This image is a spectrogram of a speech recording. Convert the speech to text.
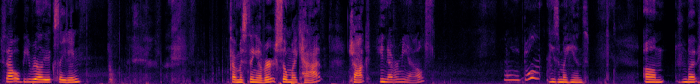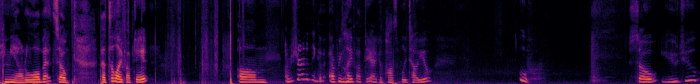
So that will be really exciting. Dumbest thing ever. So my cat, Chuck, he never meows. No, don't. He's in my hands. Um, but he meowed a little bit, so that's a life update. Um, I'm just trying to think of every life update I could possibly tell you. Ooh. So, YouTube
